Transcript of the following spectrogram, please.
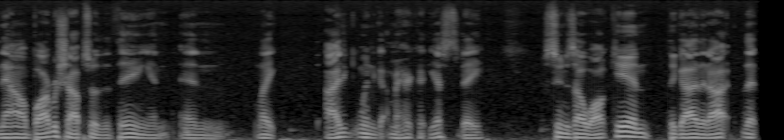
now barbershops are the thing, and and like I went and got my haircut yesterday. As soon as I walk in, the guy that I that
